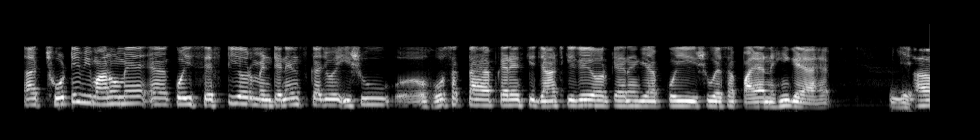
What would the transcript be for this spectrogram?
छोटे विमानों में कोई सेफ्टी और मेंटेनेंस का जो इशू हो सकता है आप कह रहे हैं इसकी जाँच की गई और कह रहे हैं कि आप कोई इशू ऐसा पाया नहीं गया है। ये। आ,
